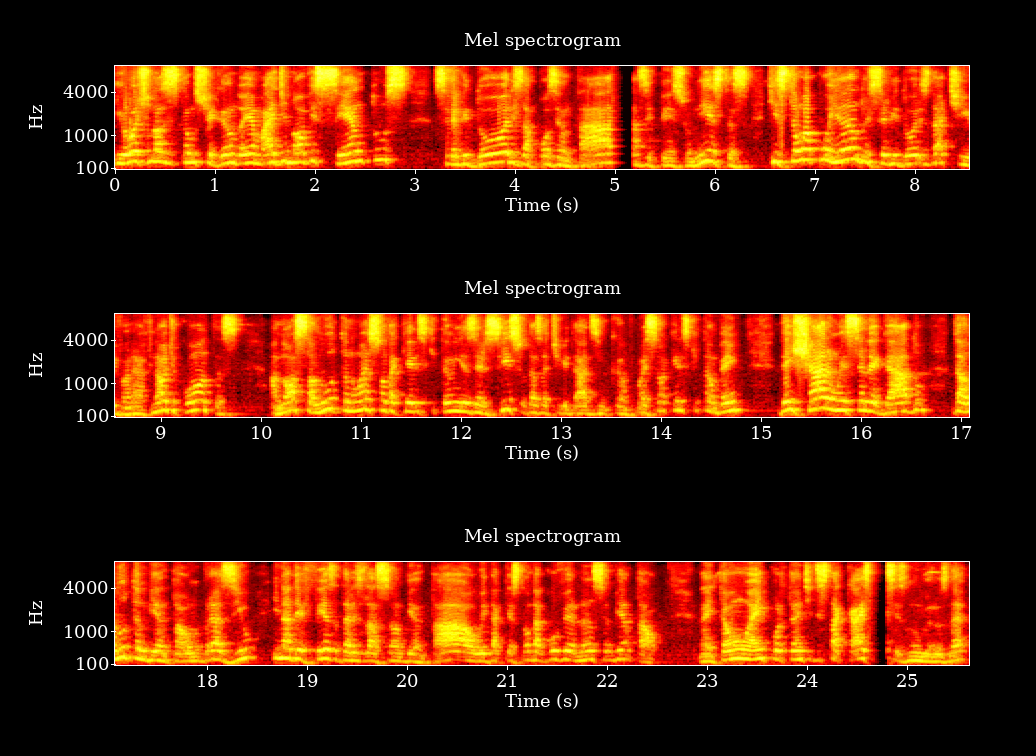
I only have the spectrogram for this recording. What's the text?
e hoje nós estamos chegando aí a mais de 900 servidores aposentados e pensionistas que estão apoiando os servidores da ativa, né? Afinal de contas, a nossa luta não é só daqueles que estão em exercício das atividades em campo, mas são aqueles que também deixaram esse legado da luta ambiental no Brasil e na defesa da legislação ambiental e da questão da governança ambiental. Né? Então, é importante destacar esses números, né?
